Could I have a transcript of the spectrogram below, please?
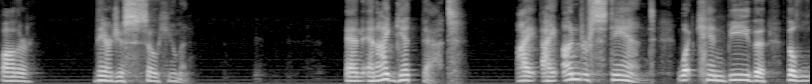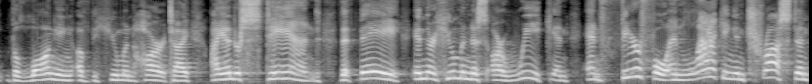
Father, they are just so human. And, and I get that. I, I understand what can be the, the, the longing of the human heart. I, I understand that they, in their humanness, are weak and, and fearful and lacking in trust. And,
